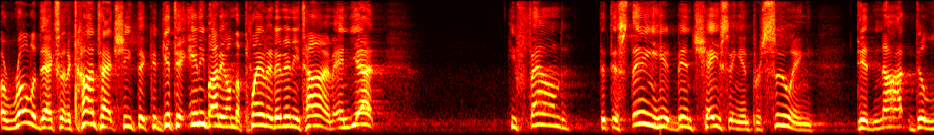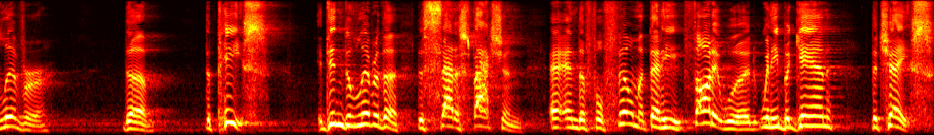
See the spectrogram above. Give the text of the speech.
a Rolodex and a contact sheet that could get to anybody on the planet at any time. And yet, he found that this thing he had been chasing and pursuing did not deliver the, the peace. It didn't deliver the, the satisfaction and the fulfillment that he thought it would when he began the chase.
